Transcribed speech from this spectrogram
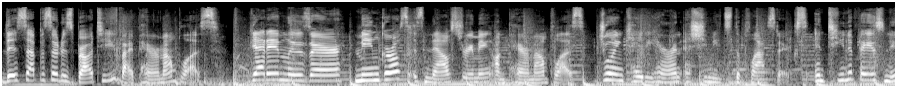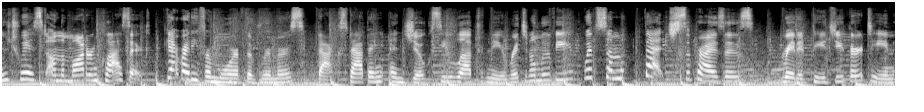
This episode is brought to you by Paramount Plus. Get in, loser! Mean Girls is now streaming on Paramount Plus. Join Cady Heron as she meets the plastics in Tina Fey's new twist on the modern classic. Get ready for more of the rumors, backstabbing, and jokes you loved from the original movie with some fetch surprises. Rated PG 13.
